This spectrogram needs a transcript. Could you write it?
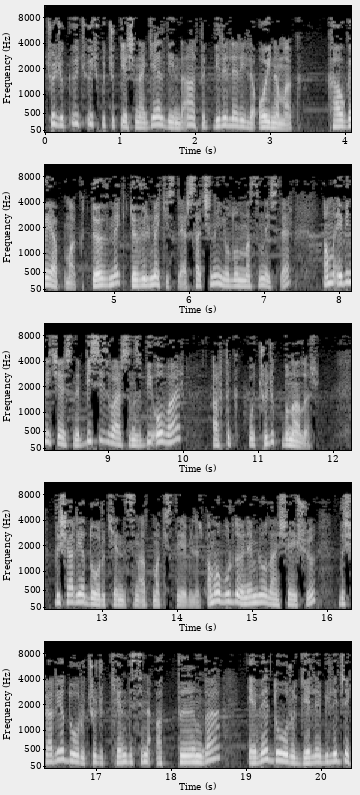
Çocuk 3-3,5 yaşına geldiğinde artık birileriyle oynamak, kavga yapmak, dövmek, dövülmek ister. Saçının yolunmasını ister. Ama evin içerisinde bir siz varsınız bir o var artık o çocuk bunalır. Dışarıya doğru kendisini atmak isteyebilir. Ama burada önemli olan şey şu dışarıya doğru çocuk kendisini attığında eve doğru gelebilecek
